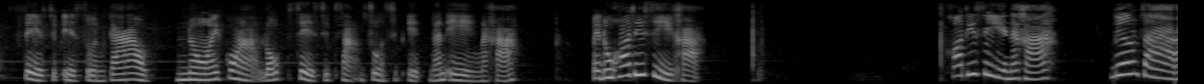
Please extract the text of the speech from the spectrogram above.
บเศษ 11 ส่วน 9 น้อยกว่าลบเศษ 13 ส่วน 11 นั่นเองนะคะ ไปดูข้อที่ 4 ค่ะ ข้อที่ 4 นะคะ เนื่องจาก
